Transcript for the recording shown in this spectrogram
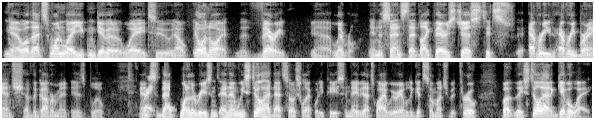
Yeah, well, that's one way you can give it away to you know Illinois, very uh, liberal in the sense that like there's just it's every every branch of the government is blue. And right. so that's one of the reasons and then we still had that social equity piece and maybe that's why we were able to get so much of it through but they still had a giveaway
